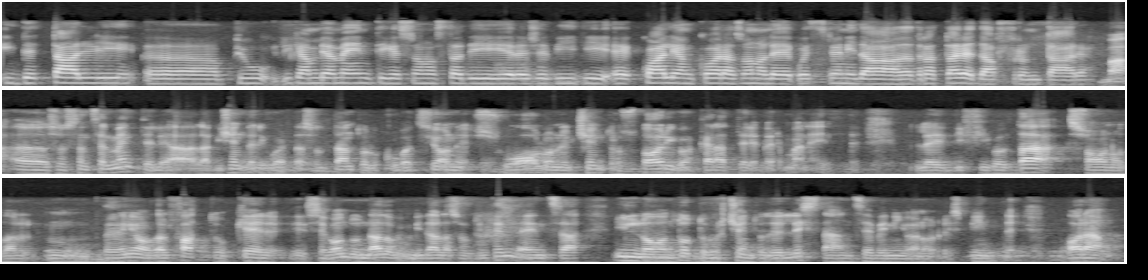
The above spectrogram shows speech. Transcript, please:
i dettagli eh, più i cambiamenti che sono stati recepiti e quali ancora sono le questioni da, da trattare e da affrontare? Ma eh, sostanzialmente la, la, vicenda riguarda soltanto l'occupazione suolo nel centro storico a carattere permanente. Le difficoltà sono dal, mh, venivano dal fatto che, eh, secondo un dato che mi dà la sovrintendenza, il 98% delle istanze venivano respinte. Ora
